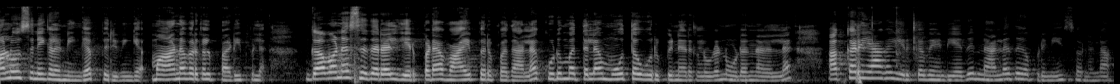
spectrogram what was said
ஆலோசனைகளை நீங்கள் பெறுவீங்க. மாணவர்கள் படிப்பில் கவன சிதறல் ஏற்பட வாய்ப்பு இருப்பதால் குடும்பத்தில் மூத்த உறுப்பினர்களுடன் உடல்நலில் அக்கறையாக இருக்க வேண்டியது நல்லது அப்படின்னே சொல்லலாம்.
